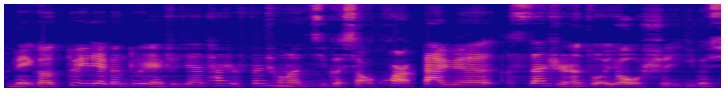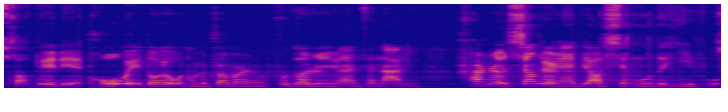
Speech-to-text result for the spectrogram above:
每个队列跟队列之间，它是分成了几个小块，大约三十人左右是一个小队列，头尾都有他们专门那个负责人员在那里，穿着相对而言比较醒目的衣服。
